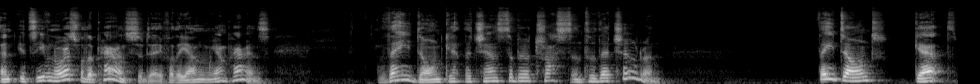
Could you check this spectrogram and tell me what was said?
And it's even worse for the parents today, for the young young parents. They don't get the chance to build trust into their children. They don't get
